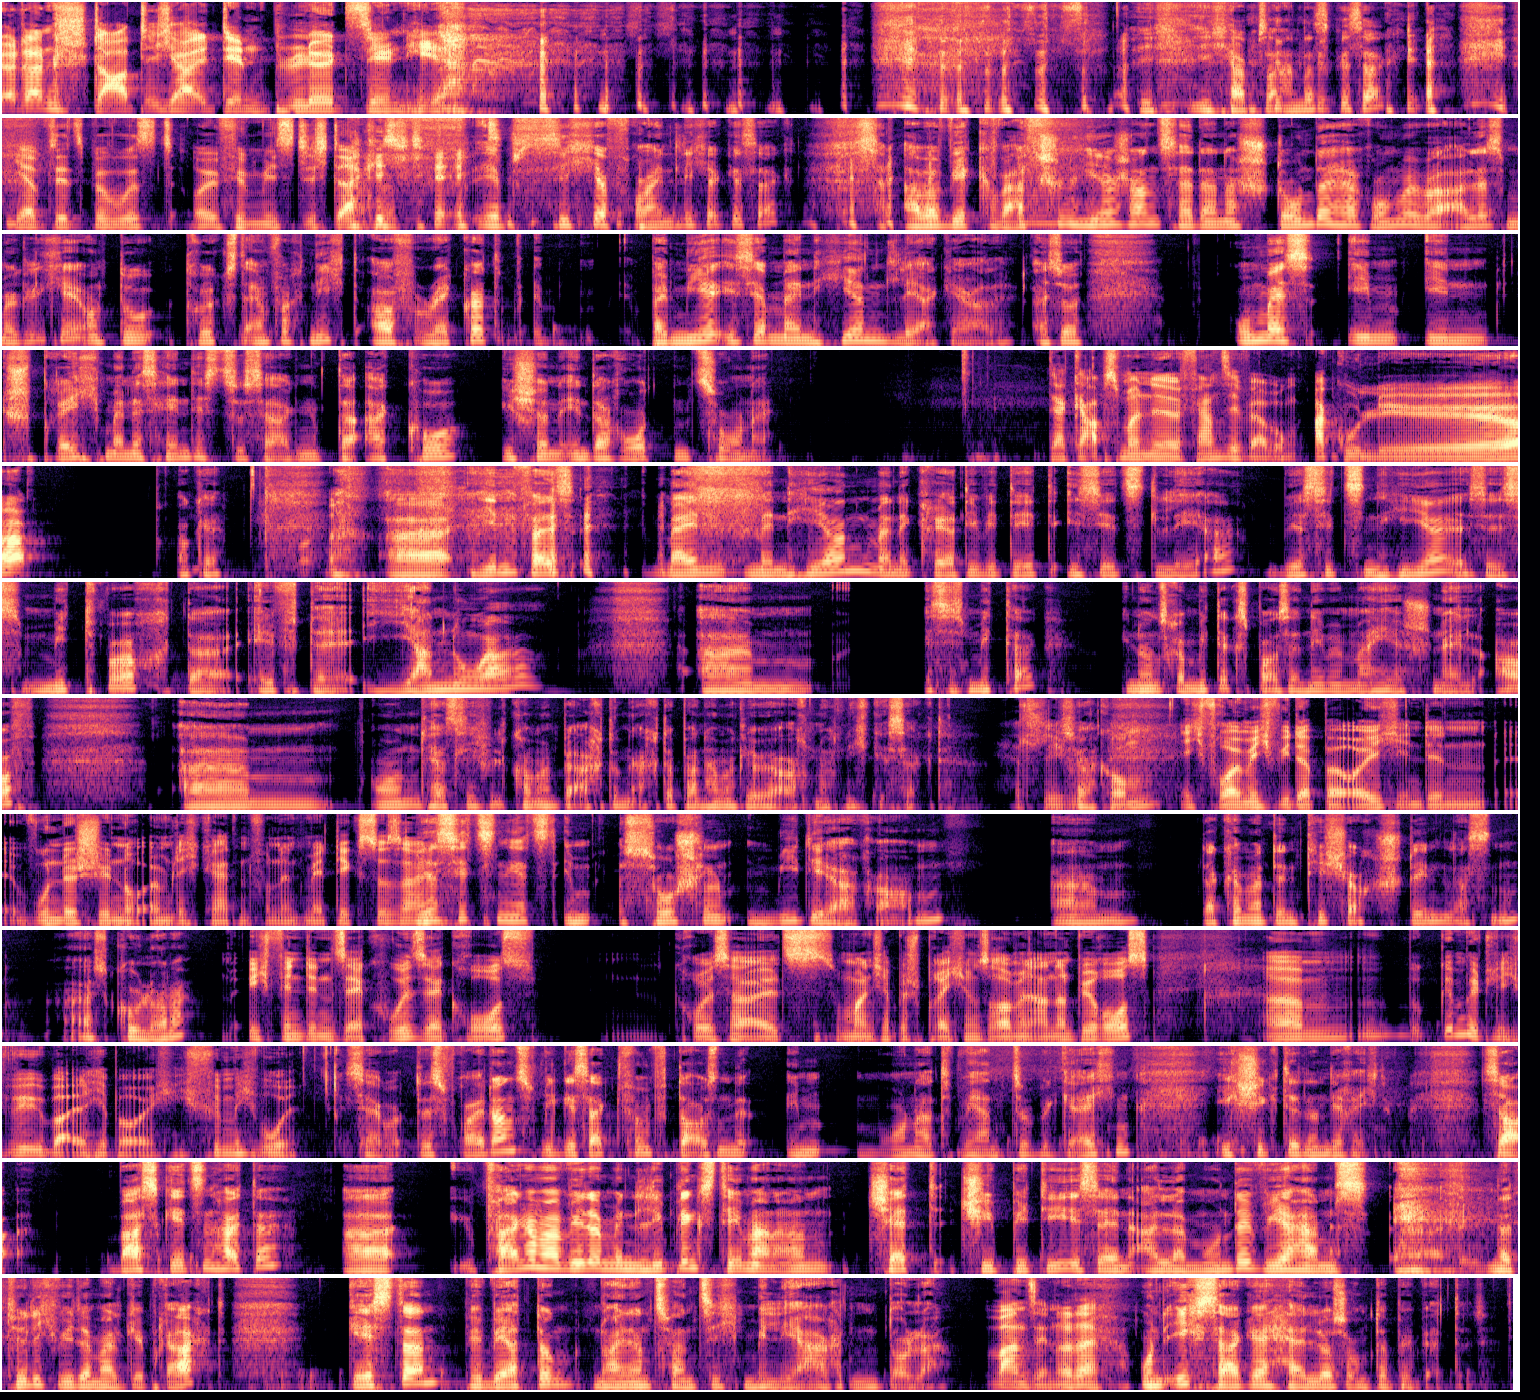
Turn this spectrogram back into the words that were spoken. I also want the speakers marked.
Speaker 1: Ja, dann starte ich halt den Blödsinn hier.
Speaker 2: Ich, ich habe es anders gesagt.
Speaker 1: Ja, ich habe es jetzt bewusst euphemistisch dargestellt.
Speaker 2: Ich habe es sicher freundlicher gesagt. Aber wir quatschen hier schon seit einer Stunde herum über alles Mögliche und du drückst einfach nicht auf Record. Bei mir ist ja mein Hirn leer gerade. Also, um es im in Sprech meines Handys zu sagen, der Akku ist schon in der roten Zone.
Speaker 1: Da gab es mal eine Fernsehwerbung. Akku leer.
Speaker 2: Okay. äh, jedenfalls, mein, mein Hirn, meine Kreativität ist jetzt leer. Wir sitzen hier, es ist Mittwoch, der 11. Januar. Ähm, es ist Mittag. In unserer Mittagspause nehmen wir hier schnell auf. Ähm, und herzlich willkommen bei Achtung Achterbahn, haben wir glaube ich auch noch nicht gesagt.
Speaker 1: Herzlich willkommen. Ich freue mich wieder bei euch in den wunderschönen Räumlichkeiten von Entmatics zu sein.
Speaker 2: Wir sitzen jetzt im Social Media Raum. Ähm, da können wir den Tisch auch stehen lassen. Ist cool, oder?
Speaker 1: Ich finde den sehr cool, sehr groß. Größer als so mancher Besprechungsraum in anderen Büros. Ähm, gemütlich, wie überall hier bei euch. Ich fühle mich wohl.
Speaker 2: Sehr gut, das freut uns. Wie gesagt, 5000 im Monat wären zu begleichen. Ich schicke dir dann die Rechnung. So, was geht's denn heute? Äh, fangen wir wieder mit dem Lieblingsthema an. ChatGPT ist ja in aller Munde. Wir haben es äh, natürlich wieder mal gebracht. Gestern Bewertung 29 Milliarden Dollar.
Speaker 1: Wahnsinn, oder?
Speaker 2: Und ich sage heillos unterbewertet.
